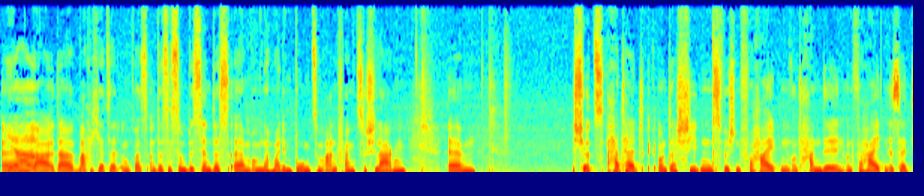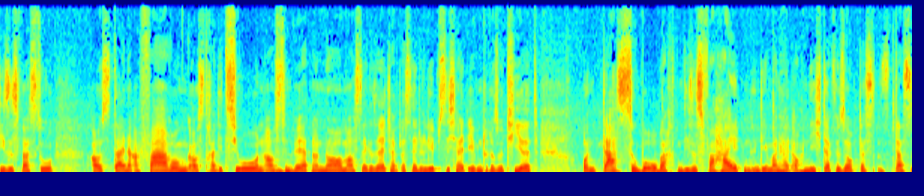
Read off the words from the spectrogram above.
Ähm, ja. Da, da mache ich jetzt halt irgendwas. Und das ist so ein bisschen das, ähm, um nochmal den Bogen zum Anfang zu schlagen. Ähm, Schütz hat halt unterschieden zwischen Verhalten und Handeln. Und Verhalten ist halt dieses, was du aus deiner Erfahrung, aus Tradition, aus mhm. den Werten und Normen, aus der Gesellschaft, aus der du lebst, sich halt eben resultiert. Und das zu beobachten, dieses Verhalten, indem man halt auch nicht dafür sorgt, dass das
